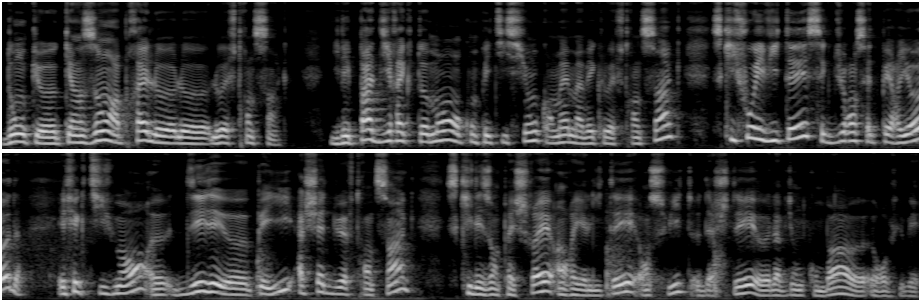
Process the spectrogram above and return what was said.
Donc 15 ans après le, le F-35 il n'est pas directement en compétition quand même avec le F-35. Ce qu'il faut éviter, c'est que durant cette période, effectivement, euh, des euh, pays achètent du F-35, ce qui les empêcherait en réalité ensuite d'acheter euh, l'avion de combat européen.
